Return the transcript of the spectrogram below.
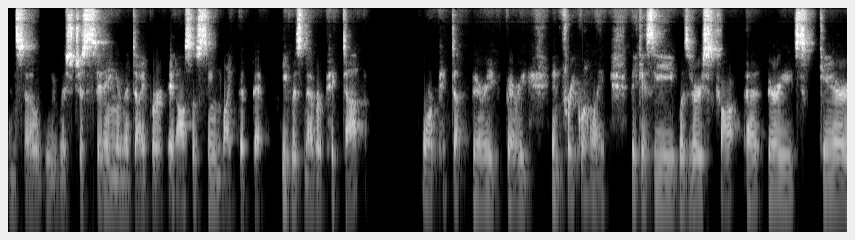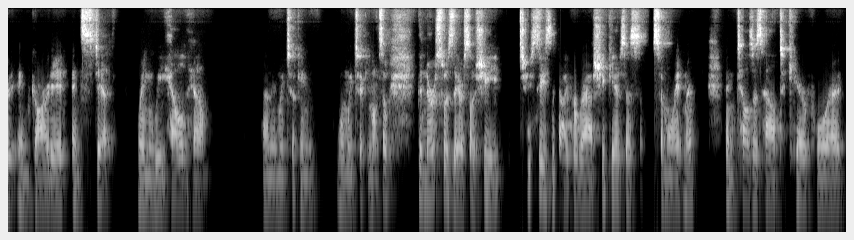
And so he was just sitting in the diaper. It also seemed like that, that he was never picked up or picked up very, very infrequently because he was very, scar- uh, very scared and guarded and stiff when we held him. I mean, we took him when we took him home. So the nurse was there, so she she sees the diaper rash. She gives us some ointment and tells us how to care for it.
